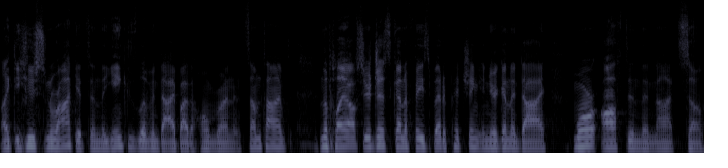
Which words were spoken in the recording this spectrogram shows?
like the Houston Rockets and the Yankees live and die by the home run. And sometimes in the playoffs, you're just going to face better pitching and you're going to die more often than not. So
